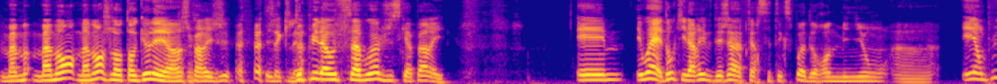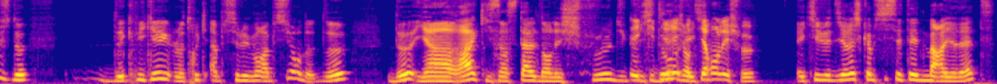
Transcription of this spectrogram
maman, maman, maman, je l'entends gueuler, hein, je parie, je- depuis la Haute-Savoie jusqu'à Paris. Et, et ouais, donc il arrive déjà à faire cet exploit de rendre mignon euh, et en plus de d'expliquer le truc absolument absurde de de il y a un rat qui s'installe dans les cheveux du Et qui dirige en tirant les cheveux. et qui le dirige comme si c'était une marionnette.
